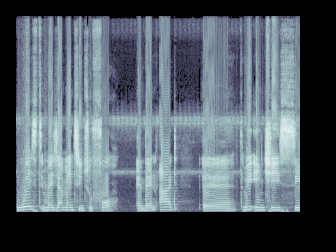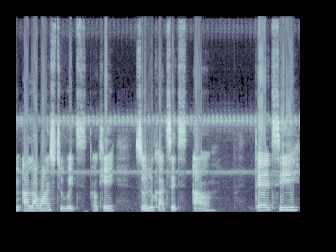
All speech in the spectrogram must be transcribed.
waist measurement into four and then add uh, 3 inches seam allowance to it okay? So look at it um 30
